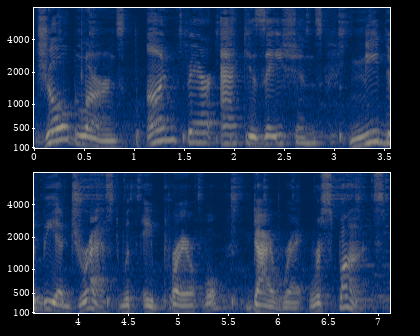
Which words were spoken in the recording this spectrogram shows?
Job learns unfair accusations need to be addressed with a prayerful, direct response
